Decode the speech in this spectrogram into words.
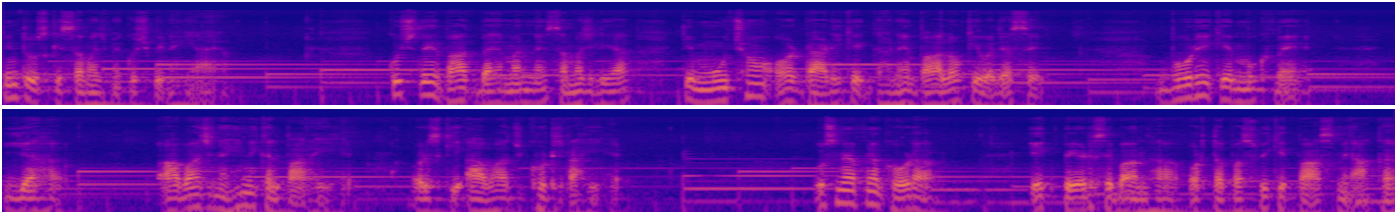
किंतु उसकी समझ में कुछ भी नहीं आया। कुछ देर बाद बहमन ने समझ लिया कि मूछों और दाढ़ी के घने बालों की वजह से बूढ़े के मुख में यह आवाज़ नहीं निकल पा रही है और इसकी आवाज़ घुट रही है। उसने अपना घोड़ा एक पेड़ से बांधा और तपस्वी के पास में आकर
